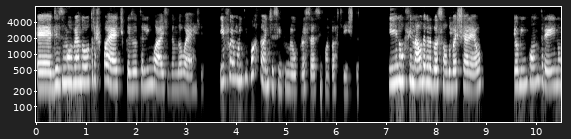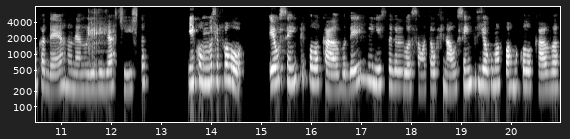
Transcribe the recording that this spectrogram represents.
é, desenvolvendo outras poéticas, outra linguagem dentro da UERJ. E foi muito importante, assim, para o meu processo enquanto artista. E no final da graduação do bacharel, eu me encontrei no caderno, né, no livro de artista. E como você falou, eu sempre colocava, desde o início da graduação até o final, sempre de alguma forma colocava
